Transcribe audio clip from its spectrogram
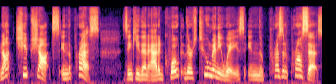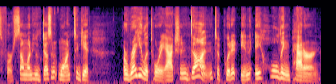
not cheap shots in the press. Zinke then added, quote, there's too many ways in the present process for someone who doesn't want to get a regulatory action done to put it in a holding pattern.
